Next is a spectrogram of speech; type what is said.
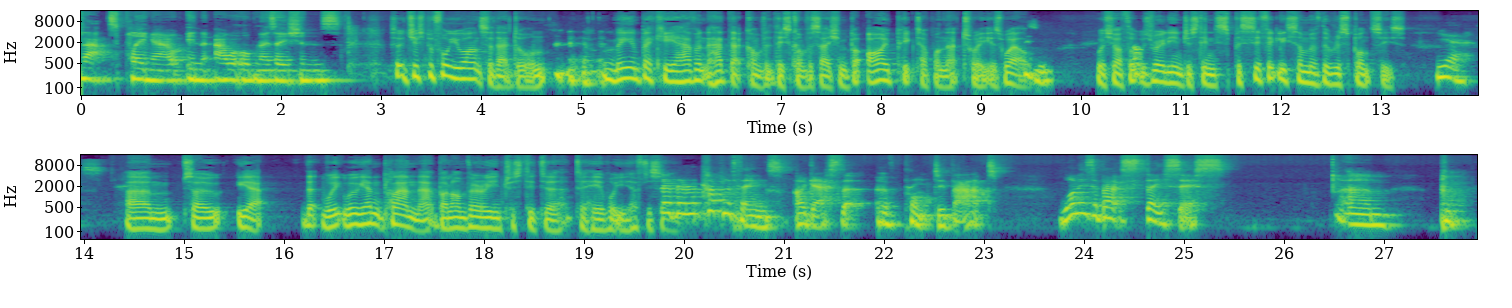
that playing out in our organisations? So, just before you answer that, Dawn, me and Beccy haven't had that con- this conversation, but I picked up on that tweet as well, which I thought was really interesting. Specifically, some of the responses. Yes. Um, so, yeah, that we, we hadn't planned that, but I'm very interested to to hear what you have to say. So there are a couple of things, I guess, that have prompted that. One is about stasis. Um,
